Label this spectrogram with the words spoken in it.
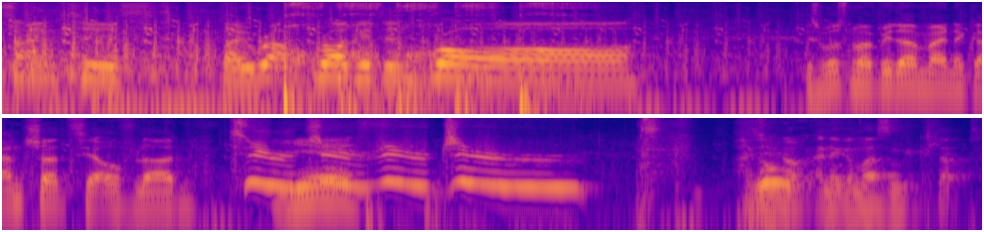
Scientist bei Rough, Rugged and Raw! Ich muss mal wieder meine Gunshots hier aufladen. Yes. Hat So. ja noch einigermaßen geklappt.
